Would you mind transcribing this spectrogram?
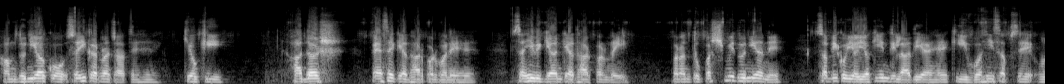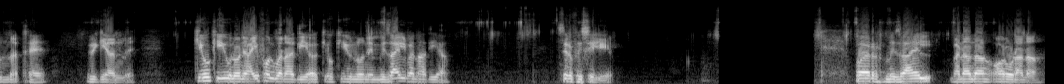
हम दुनिया को सही करना चाहते हैं, क्योंकि आदर्श पैसे के आधार पर बने हैं, सही विज्ञान के आधार पर नहीं। परंतु पश्चिमी दुनिया ने सभी को यह यकीन दिला दिया है कि वही सबसे उन्नत है विज्ञान में। क्योंकि उन्होंने आईफोन बना दिया, क्योंकि उन्होंने मिसाइल बना दिया, सिर्फ़ इसीलिए। पर मिसाइल बनाना और उड़ाना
